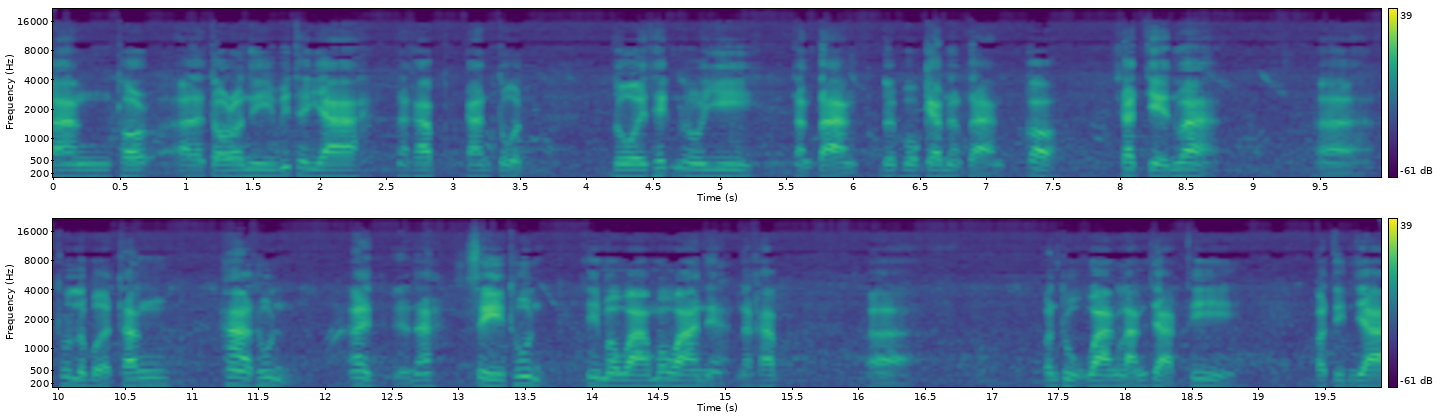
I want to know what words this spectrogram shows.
ทางธรอะไรธรณีวิทยานะครับ การตรวจโดยเทคโนโลยีต่างๆ โดยโปรแกรมต่างๆ ก็ชัดเจนว่าทุ่นระเบิดทั้ง 5 ทุ่นเเดี๋ยวนะ4ทุ่นที่มาวางเมื่อวานเนี่ยนะครับมันถูกวางหลังจากที่ปฏิญญา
